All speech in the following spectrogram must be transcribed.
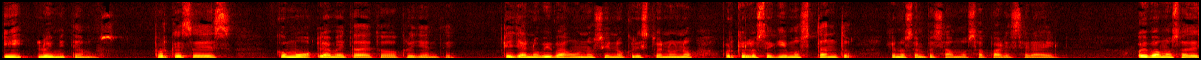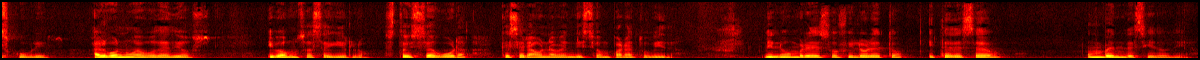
y lo imitemos, porque esa es como la meta de todo creyente, que ya no viva uno sino Cristo en uno, porque lo seguimos tanto que nos empezamos a parecer a Él. Hoy vamos a descubrir algo nuevo de Dios y vamos a seguirlo. Estoy segura que será una bendición para tu vida. Mi nombre es Sofi Loreto y te deseo un bendecido día.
